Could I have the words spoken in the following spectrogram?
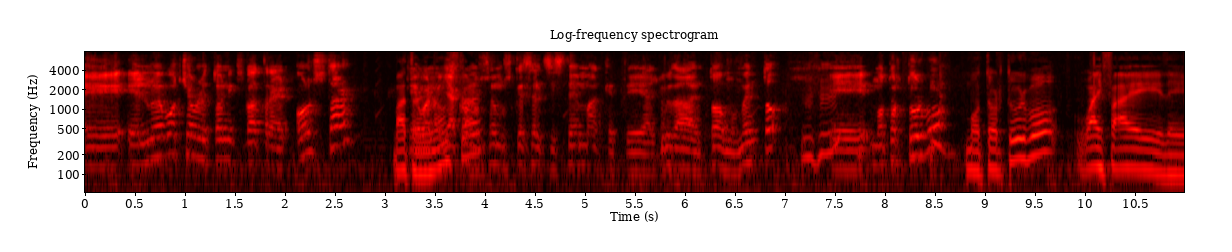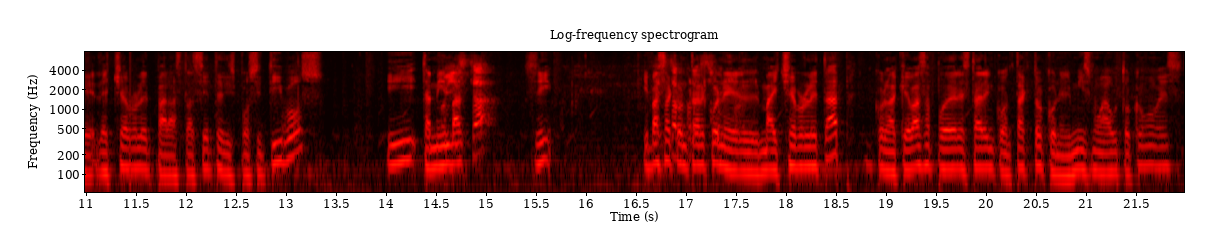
Eh, el nuevo Chevrolet Onix va a traer OnStar, Va a que bueno, ya conocemos que es el sistema que te ayuda en todo momento. Eh, motor turbo, motor turbo, Wi-Fi de, de Chevrolet para hasta siete dispositivos y también Oye, va... está, Sí. Y vas a contar con el My Chevrolet app, con la que vas a poder estar en contacto con el mismo auto. ¿Cómo ves?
